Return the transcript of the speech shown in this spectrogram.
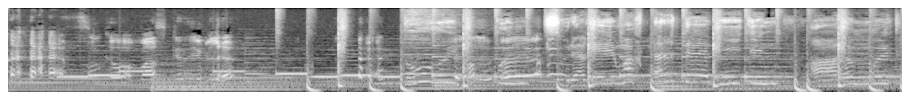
Сука, маска, бля. Толуймаппын сүрәги мақтар тәбитін арымыт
